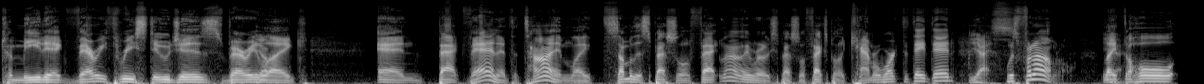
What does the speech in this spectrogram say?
comedic, very Three Stooges, very Yep. like. And back then, at the time, like some of the special effects, not even really special effects, but like camera work that they did Yes. was phenomenal. Like Yeah. the whole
